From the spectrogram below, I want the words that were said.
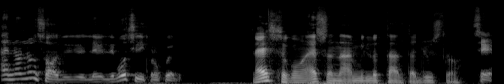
Eh, non, lo so, le, le, voci dicono quello. Adesso, come, adesso andrà a 1080, giusto? Sì.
